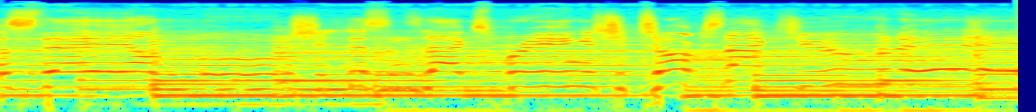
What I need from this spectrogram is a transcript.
never stay on the moon. She listens like spring and she talks like June.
